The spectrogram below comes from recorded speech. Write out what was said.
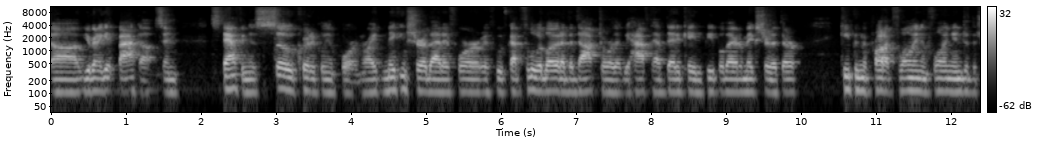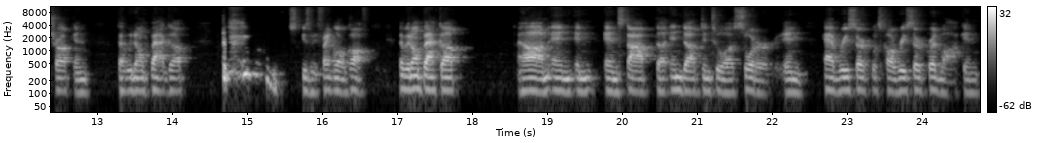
uh, you're going to get backups and staffing is so critically important, right? Making sure that if we're if we've got fluid load at the dock door, that we have to have dedicated people there to make sure that they're keeping the product flowing and flowing into the truck, and that we don't back up. excuse me, fighting a little cough. That we don't back up um, and and and stop the induct into a sorter and have recirc what's called recirc gridlock and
